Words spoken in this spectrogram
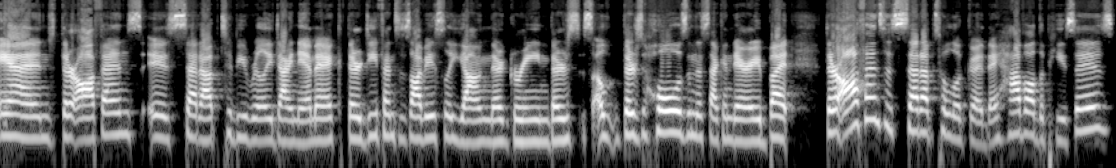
and their offense is set up to be really dynamic. Their defense is obviously young, they're green. There's there's holes in the secondary, but their offense is set up to look good. They have all the pieces,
